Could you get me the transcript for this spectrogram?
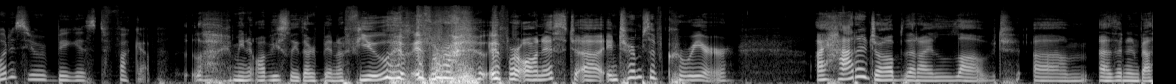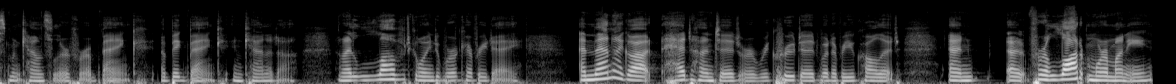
What is your biggest fuck up? I mean, obviously there have been a few, if, if we're if we're honest. Uh, in terms of career, I had a job that I loved um, as an investment counselor for a bank, a big bank in Canada. And I loved going to work every day. And then I got headhunted or recruited, whatever you call it, and uh, for a lot more money,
